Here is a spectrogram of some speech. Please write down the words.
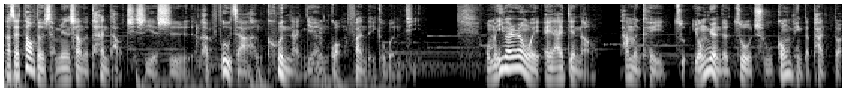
那在道德层面上的探讨，其实也是很复杂、很困难、也很广泛的一个问题。我们一般认为 AI 电脑，他们可以做永远的做出公平的判断，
